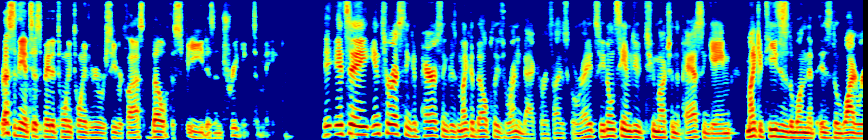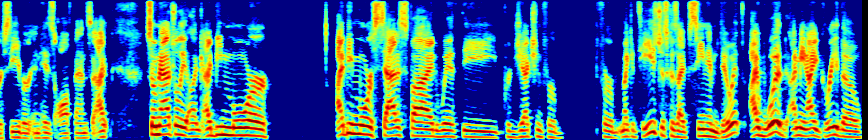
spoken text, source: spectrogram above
rest of the anticipated 2023 receiver class? Bell with the speed is intriguing to me. It's a interesting comparison because Micah Bell plays running back for his high school, right? So you don't see him do too much in the passing game. Micah Tease is the one that is the wide receiver in his offense. I so naturally, like I'd be more, I'd be more satisfied with the projection for for Micah Tease just because I've seen him do it. I would. I mean, I agree though.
